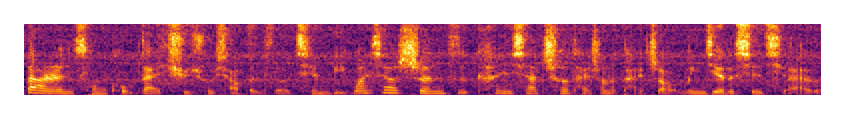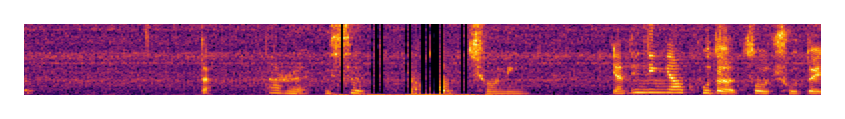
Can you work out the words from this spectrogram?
大人从口袋取出小本子和铅笔，弯下身子看一下车台上的牌照，敏捷地写起来了。大大人一次，然后求您。杨天丁要哭的做出对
